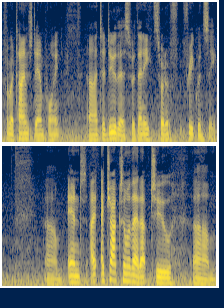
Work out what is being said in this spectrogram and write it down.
from a time standpoint, uh, to do this with any sort of frequency. Um, and I, I, chalk some of that up to, um,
